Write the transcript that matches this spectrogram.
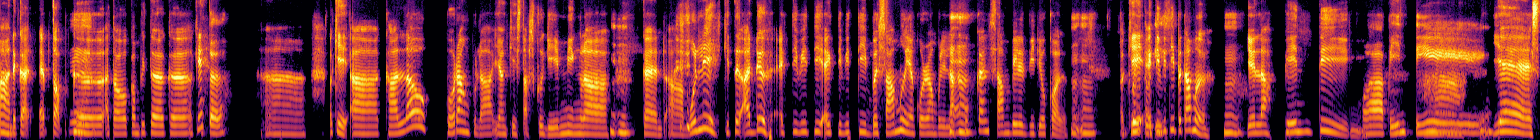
Ah dekat laptop ke Hmm. atau komputer ke, okay? Betul. Ah, okay. Ah kalau korang pula yang kes tak suka gaming lah, Mm-mm. kan? Ah boleh kita ada aktiviti-aktiviti bersama yang korang boleh Mm-mm. lakukan sambil video call. Mm-mm. Okay, itu, aktiviti Is? pertama Hmm. ialah painting. Wah, painting. Yes,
